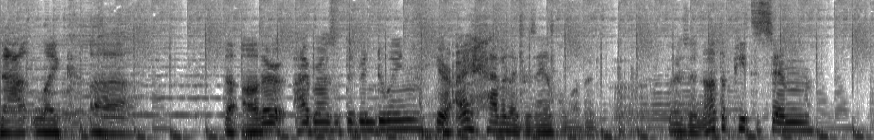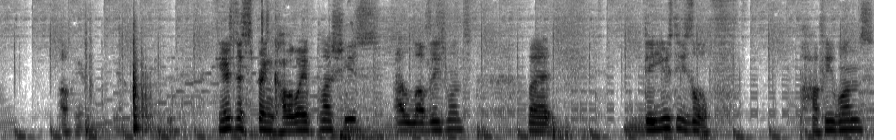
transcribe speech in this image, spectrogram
not like uh the other eyebrows that they've been doing. Here, I have an example of it. Where is it? Not the pizza sim. Oh, here. Yeah. Here's the spring colorway plushies. I love these ones, but they use these little puffy ones.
